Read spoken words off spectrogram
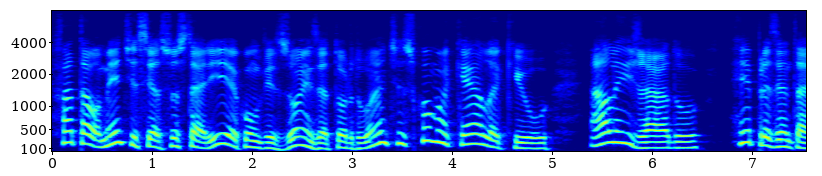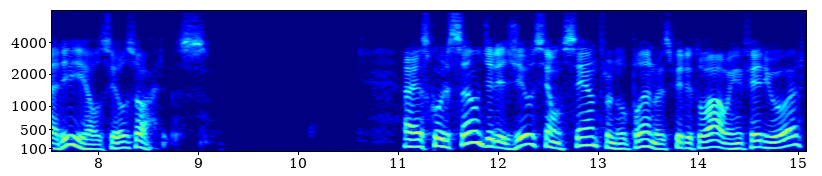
fatalmente se assustaria com visões atordoantes como aquela que o aleijado representaria aos seus olhos. A excursão dirigiu-se a um centro no plano espiritual inferior,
